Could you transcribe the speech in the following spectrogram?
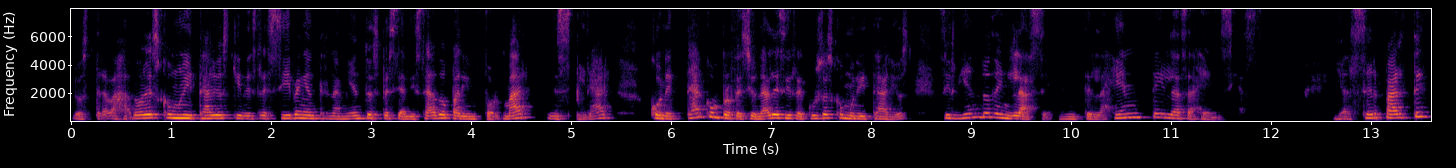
los trabajadores comunitarios quienes reciben entrenamiento especializado para informar, inspirar, conectar con profesionales y recursos comunitarios, sirviendo de enlace entre la gente y las agencias. Y al ser parte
